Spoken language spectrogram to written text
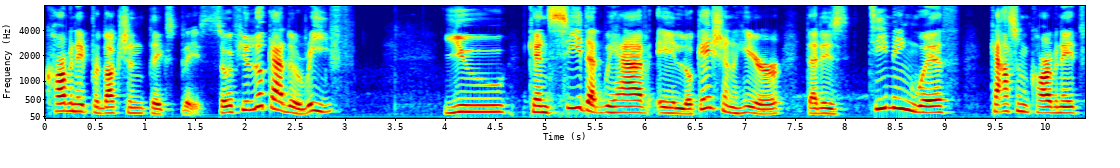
carbonate production takes place. So if you look at a reef, you can see that we have a location here that is teeming with calcium carbonate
